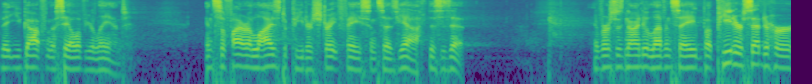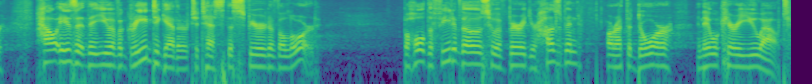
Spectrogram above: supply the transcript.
that you got from the sale of your land? And Sapphira lies to Peter straight face and says, Yeah, this is it. And verses 9 to 11 say, But Peter said to her, How is it that you have agreed together to test the Spirit of the Lord? Behold, the feet of those who have buried your husband are at the door, and they will carry you out.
